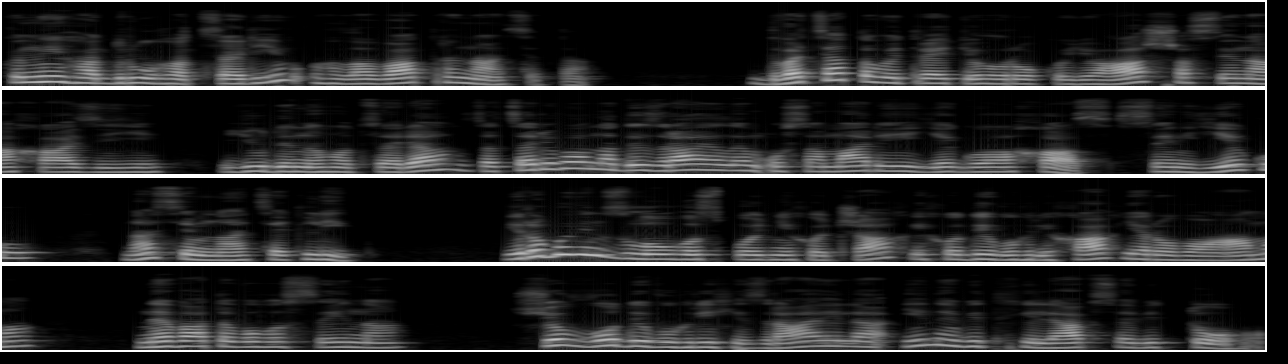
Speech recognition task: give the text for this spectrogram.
Книга Друга царів, глава 13. 20-го й 3-го року Йоаша, сина Ахазії, Юдиного царя, зацарював над Ізраїлем у Самарії Єгоахаз, син Єгу, на 17 літ. І робив він зло в Господніх очах і ходив у гріхах Єровоама, Неватового сина, що вводив у гріх Ізраїля і не відхилявся від того.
